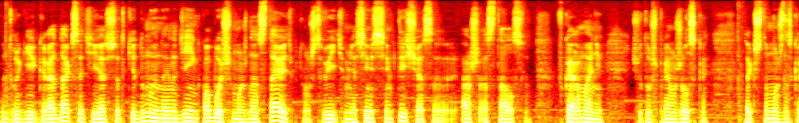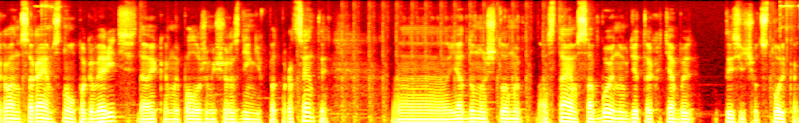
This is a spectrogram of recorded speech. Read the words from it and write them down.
в другие города. Кстати, я все-таки думаю, наверное, денег побольше можно оставить. Потому что, видите, у меня 77 тысяч аж осталось в кармане. Что-то уж прям жестко. Так что можно с караваном сараем снова поговорить. Давай-ка мы положим еще раз деньги под проценты. Э, я думаю, что мы оставим с собой, ну, где-то хотя бы тысяч вот столько.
